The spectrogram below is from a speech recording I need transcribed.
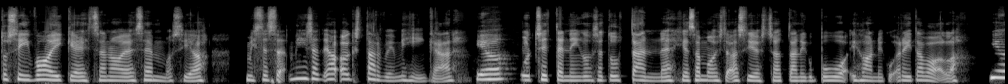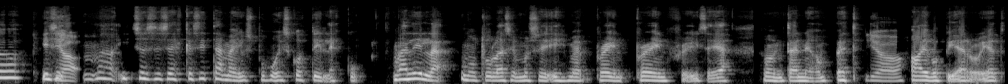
tosi vaikeita sanoja, semmoisia, missä sä, mihin sä et oikeasti tarvii mihinkään. Joo, Mutta sitten niinku, sä tuut tänne ja samoista asioista saattaa niinku, puhua ihan niinku, eri tavalla. joo. Ja, sit Ja- Mä, itse asiassa ehkä sitä mä just puhuin Skotille, kun välillä mulla tulee semmoisia ihme brain, brain freezejä, no, mitä ne on, että Joo. aivopieruja, että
